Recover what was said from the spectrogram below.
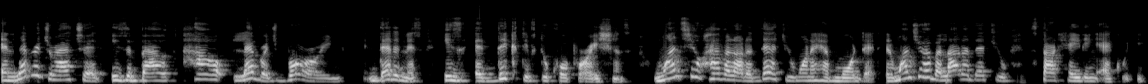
And leverage ratchet is about how leverage, borrowing, indebtedness is addictive to corporations. Once you have a lot of debt, you want to have more debt. And once you have a lot of debt, you start hating equity.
